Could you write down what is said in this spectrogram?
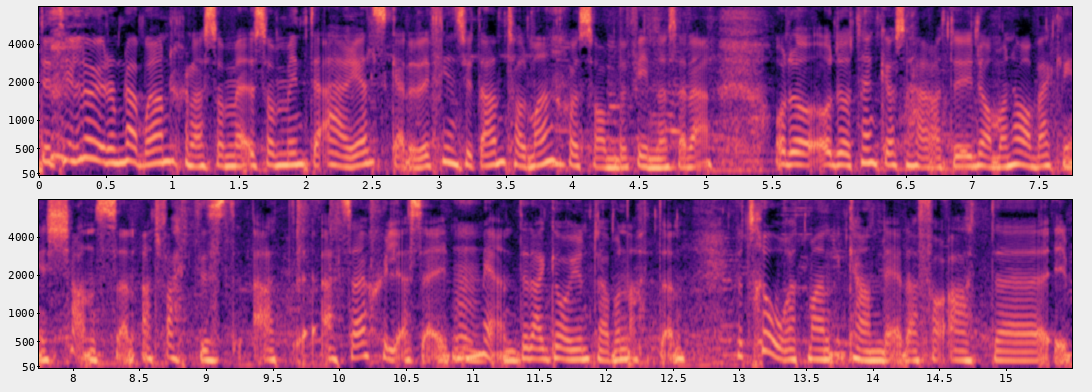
Det tillhör ju de där branscherna som, som inte är älskade. Det finns ju ett antal branscher som befinner sig där. Och då, och då tänker jag så här att det är då man har verkligen chansen att faktiskt att, att särskilja sig. Mm. Men det där går ju inte över natten. Jag tror att man kan det därför att eh,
